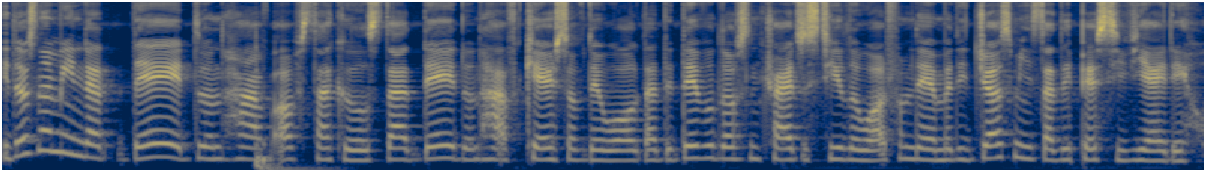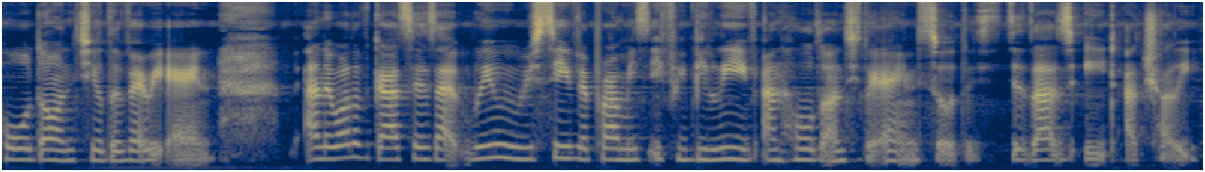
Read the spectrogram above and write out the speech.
it does not mean that they don't have obstacles, that they don't have cares of the world, that the devil doesn't try to steal the world from them, but it just means that they persevere, they hold on till the very end. And the word of God says that we will receive the promise if we believe and hold on to the end. So this, that's it actually.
